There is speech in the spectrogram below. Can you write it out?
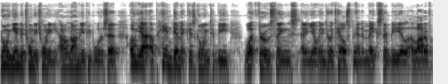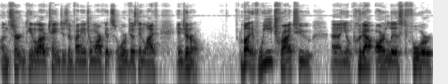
going into 2020, I don't know how many people would have said, "Oh yeah, a pandemic is going to be what throws things, uh, you know, into a tailspin and makes there be a, a lot of uncertainty and a lot of changes in financial markets or just in life in general." But if we try to, uh, you know, put out our list for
